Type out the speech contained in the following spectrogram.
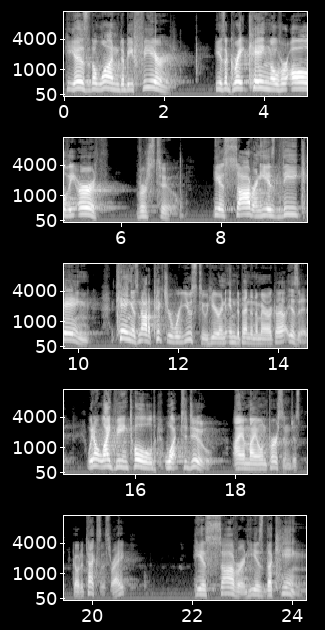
He is the one to be feared. He is a great king over all the earth. Verse 2. He is sovereign. He is the king. king is not a picture we're used to here in independent America, is it? We don't like being told what to do. I am my own person. Just go to Texas, right? He is sovereign. He is the king.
